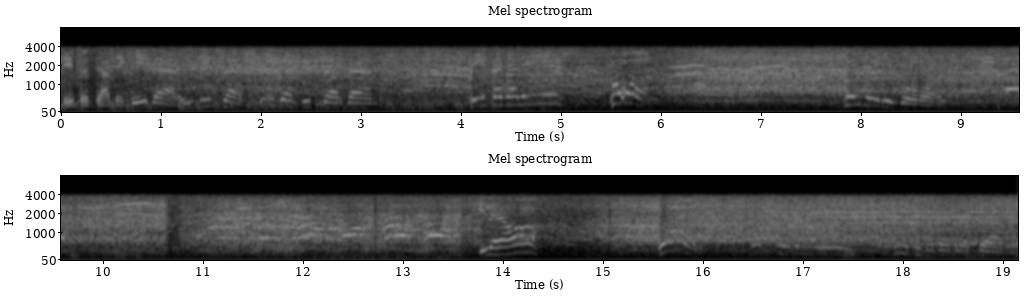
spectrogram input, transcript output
Szép összejáték Weber, így nincs lesz. Weber Fischerben. Szép emelés. Gól! Gyönyörű gól! Ilea! Gól! Most például szépít a Debrecen.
